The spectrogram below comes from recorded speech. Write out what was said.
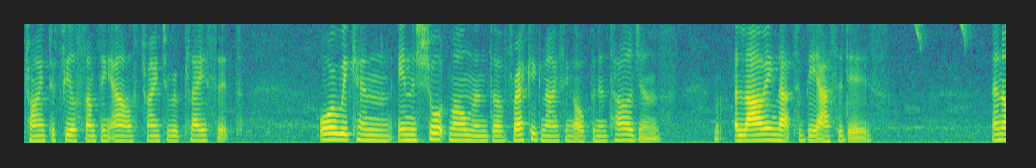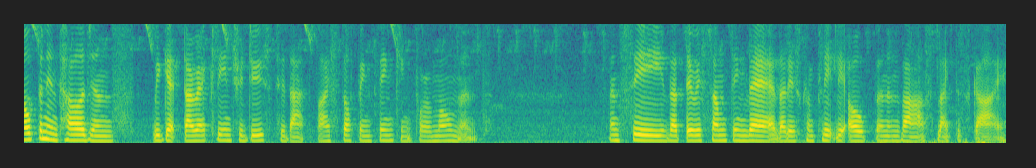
trying to feel something else, trying to replace it. Or we can, in a short moment of recognizing open intelligence, allowing that to be as it is. And open intelligence, we get directly introduced to that by stopping thinking for a moment and see that there is something there that is completely open and vast like the sky.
